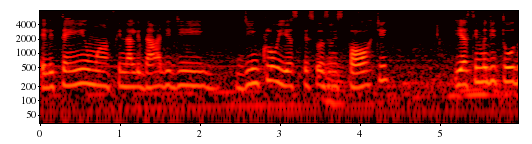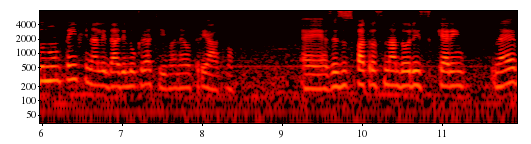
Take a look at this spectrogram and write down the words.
ele tem uma finalidade de, de incluir as pessoas no esporte e, acima de tudo, não tem finalidade lucrativa, né, o triatlo. É, às vezes os patrocinadores querem, né,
